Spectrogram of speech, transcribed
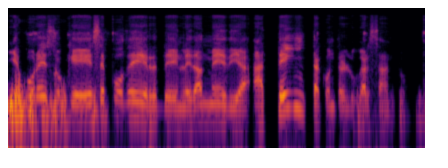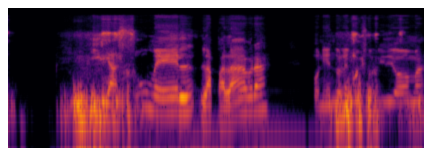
Y es por eso que ese poder de en la Edad Media atenta contra el lugar santo y asume él la palabra poniéndole en un solo idioma,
